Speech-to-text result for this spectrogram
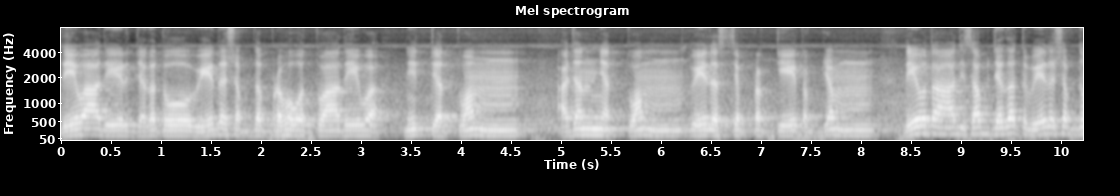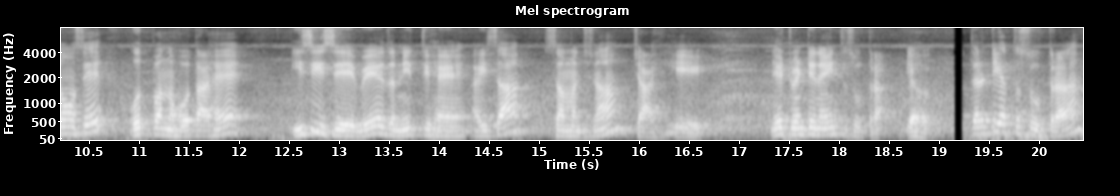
देवादेर्जगतो वेदशब्दप्रभवत्वादेव नित्यत्वम्। अजन्यत्वं वेदस्य प्रत्येतव्यम देवता आदि सब जगत वेद शब्दों से उत्पन्न होता है, इसी से वेद नित्य है, ऐसा समझना चाहिए। ये ट्वेंटी नाइन्थ सूत्र, यह। तर्टियथ सूत्र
